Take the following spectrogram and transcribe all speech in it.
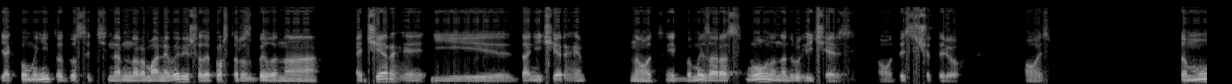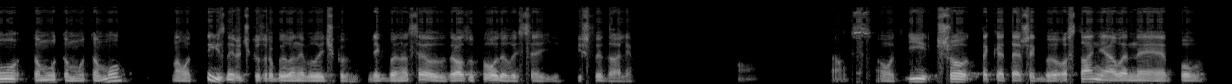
як по мені, то досить нормально вирішили, просто розбили на черги і дані черги, ну от, якби ми зараз умовно на другій черзі, от, десь з чотирьох. Ось. Тому, тому, тому, тому. Ну, от, і знижечку зробили невеличку. Якби на це одразу погодилися і пішли далі. От. І що таке теж якби останнє, але не по,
